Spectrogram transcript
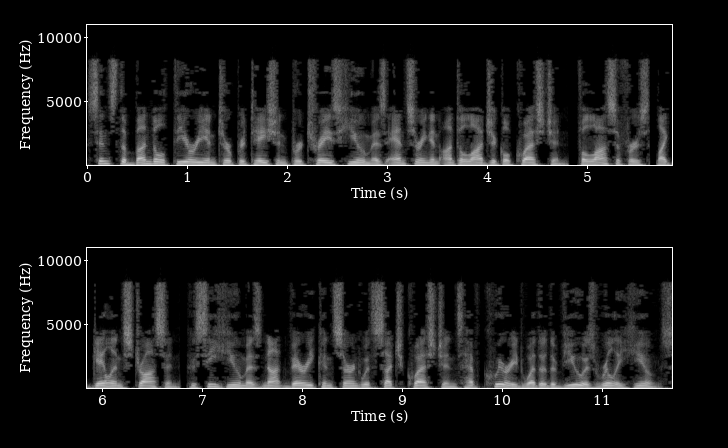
Since the bundle theory interpretation portrays Hume as answering an ontological question, philosophers, like Galen Strawson, who see Hume as not very concerned with such questions have queried whether the view is really Hume's.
